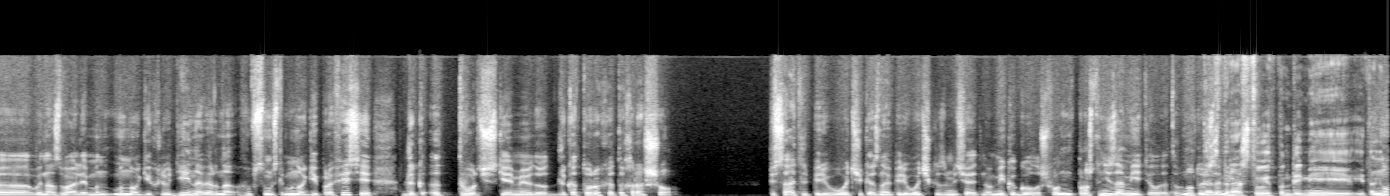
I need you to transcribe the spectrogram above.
э, вы назвали многих людей, наверное, в смысле многие профессии, для, э, творческие, я имею в виду, для которых это хорошо писатель, переводчик, я знаю переводчика замечательного, Мика Голышев, он просто не заметил этого. Ну, то есть да здравствует пандемия и, и так Ну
